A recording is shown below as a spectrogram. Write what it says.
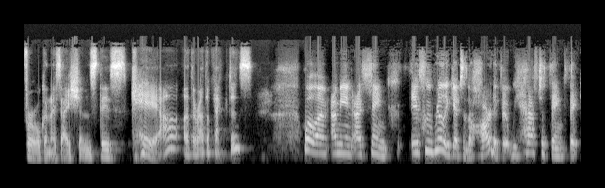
for organizations? There's care. Are there other factors? Well, I, mean, I think if we really get to the heart of it, we have to think that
